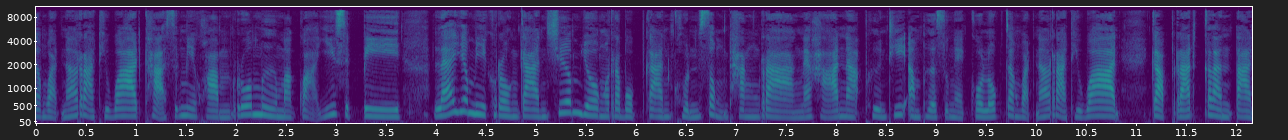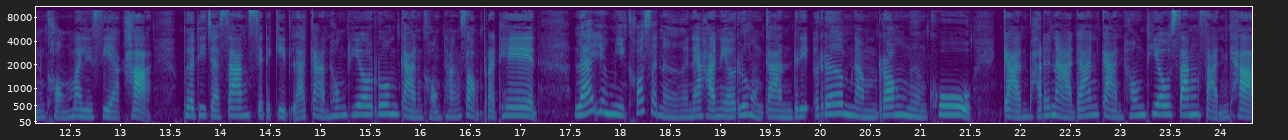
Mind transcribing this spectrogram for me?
จังหวัดนราธิวาสค่ะ ซึ่งมีความร่วมมือมากว่า 20 ปี และยังมีโครงการเชื่อมโยงระบบการขนส่งทางรางนะคะณพื้นที่อำเภอสุไหงโกลกจังหวัดนราธิวาสกับรัฐกลันตันของมาเลเซียค่ะ เพื่อที่จะสร้างเศรษฐกิจและการท่องเที่ยวร่วมกันของทั้งสองประเทศ และยังมีข้อเสนอนะคะในเรื่องของการริเริ่มนำร่องเมืองคู่ การพัฒนาด้านการท่องเที่ยวสร้างสรรค์ค่ะ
